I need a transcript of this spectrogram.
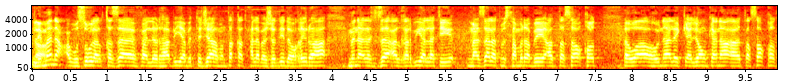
نعم. لمنع وصول القذائف الإرهابية باتجاه منطقة حلب الجديدة وغيرها من الأجزاء الغربية التي ما زالت مستمرة بالتساقط. وهنالك اليوم كان تساقط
